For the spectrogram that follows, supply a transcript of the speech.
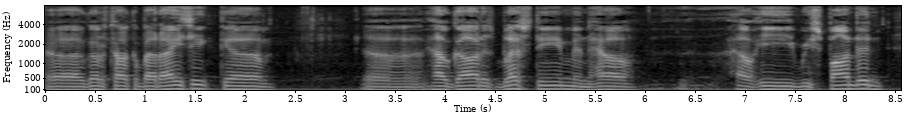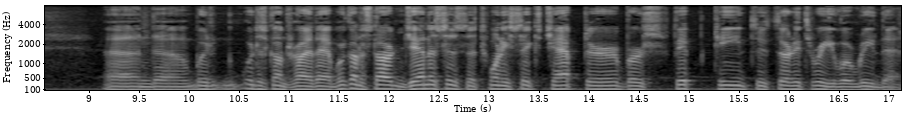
uh, i'm going to talk about isaac um, uh, how god has blessed him and how how he responded and uh, we're, we're just going to try that. We're going to start in Genesis, the 26th chapter, verse 15 through 33. We'll read that.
